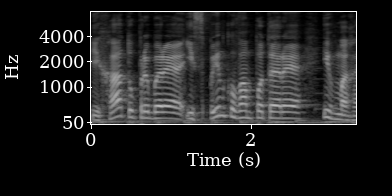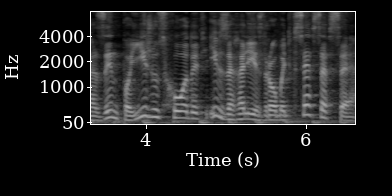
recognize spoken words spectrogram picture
і хату прибере, і спинку вам потере, і в магазин по їжу сходить, і взагалі зробить все-все-все.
